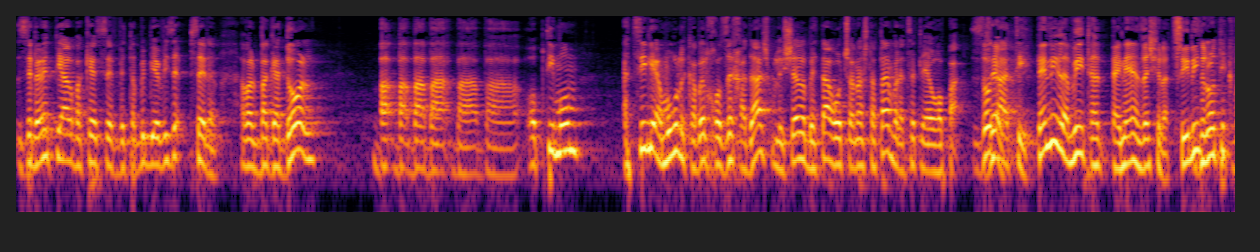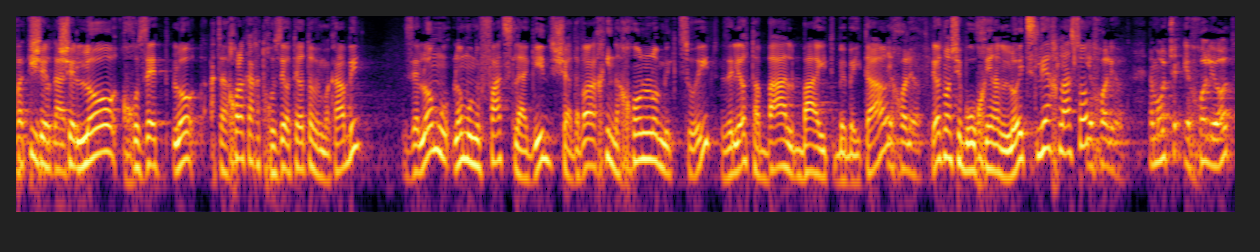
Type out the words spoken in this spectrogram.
זה באמת פי ארבע כסף וטביב יביא זה, בסדר. אבל בגדול, באופטימום, אצילי אמור לקבל חוזה חדש ולהישאר בביתר עוד שנה, שנתיים ולצאת לאירופה. זו דעתי. תן לי להביא את העניין הזה של אצילי. זה לא תקוותי, ש- זו דעתי. שלא חוזה, לא, אתה יכול לקחת חוזה יותר טוב במכבי, זה לא לא מונפץ להגיד שהדבר הכי נכון לו מקצועית, זה להיות הבעל בית בביתר. יכול להיות. להיות מה שברוכיאן לא הצליח לעשות. יכול להיות, למרות שיכול להיות,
